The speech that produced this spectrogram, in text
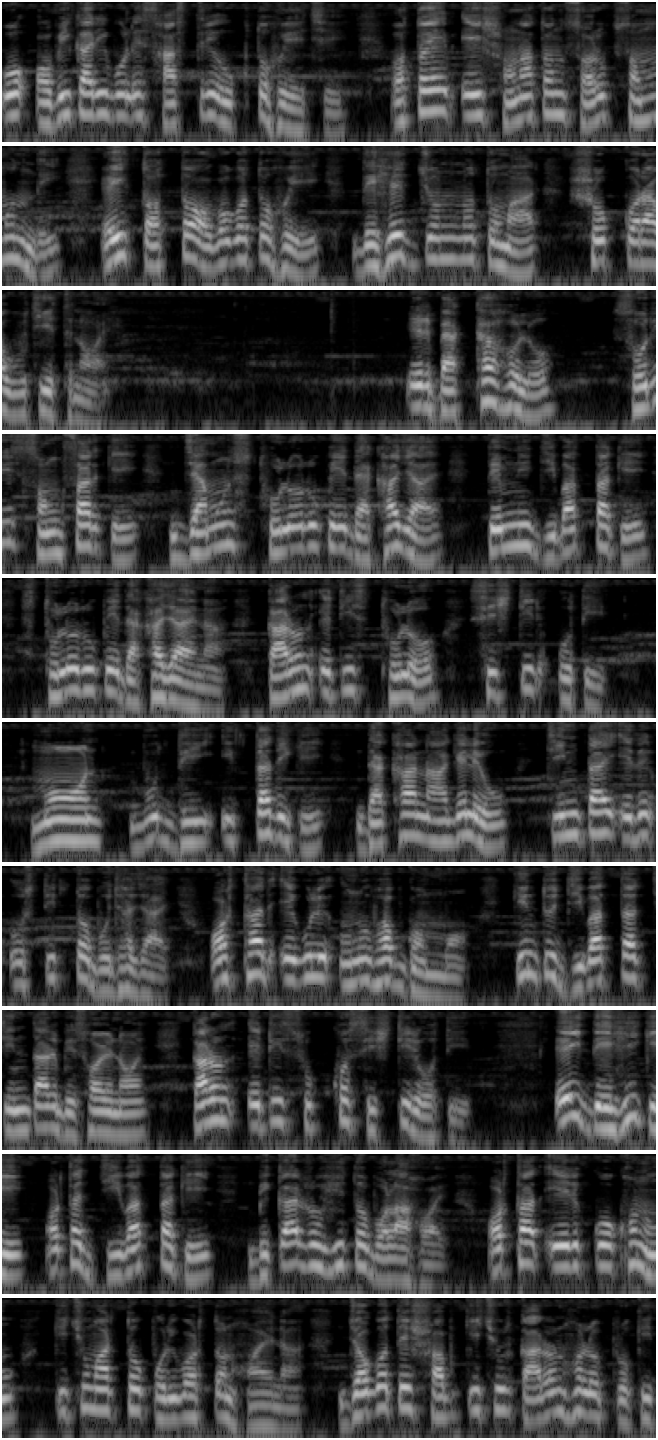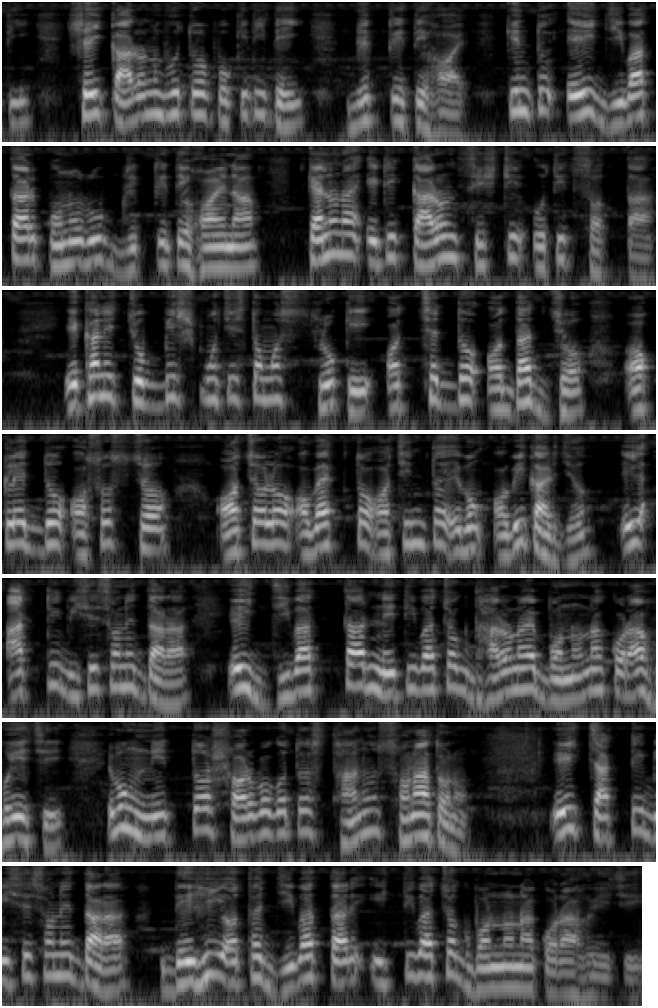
ও অবিকারী বলে শাস্ত্রে উক্ত হয়েছে। অতএব এই সনাতন স্বরূপ সম্বন্ধে এই তত্ত্ব অবগত হয়ে দেহের জন্য তোমার শোক করা উচিত নয়। এর ব্যাখ্যা হলো, শরীর সংসারকে যেমন স্থূলরূপে দেখা যায়, তেমনি জীবাত্মাকে স্থূলরূপে দেখা যায় না। কারণ এটি স্থূল সৃষ্টির অতীত। মন, বুদ্ধি ইত্যাদিকে দেখা না গেলেও চিন্তায় এদের অস্তিত্ব বোঝা যায়। অর্থাৎ এগুলি অনুভবগম্য। কিন্তু জীবাত্মার চিন্তার বিষয় নয়, কারণ এটি সূক্ষ্ম সৃষ্টির অতীত। এই দেহিকে, অর্থাৎ জীবাত্মাকে, বিকাররহিত বলা হয়। অর্থাৎ এর কখনো কিছুমাত্র পরিবর্তন হয় না। জগতে সব কিছুর কারণ হলো প্রকৃতি। সেই কারণভূত প্রকৃতিতেই বিকৃতি হয়। কিন্তু এই জীবাত্মার কোনো রূপ বিকৃতি হয় না, কেননা এটি কারণ সৃষ্টির অতীত সত্তা। এখানে চব্বিশ পঁচিশতম শ্লোকে অচ্ছেদ্য অদাহ্য, অক্লেদ্য অশস্য অচল, অব্যক্ত অচিন্ত এবং অবিকার্য এই আটটি বিশেষণের দ্বারা এই জীবাত্মার নেতিবাচক ধারণায় বর্ণনা করা হয়েছে এবং নিত্য সর্বগত স্থানু সনাতন। এই চারটি বিশেষণের দ্বারা দেহি অর্থাৎ জীবাত্মার ইতিবাচক বর্ণনা করা হয়েছে।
